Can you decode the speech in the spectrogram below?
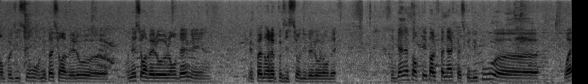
en position. On n'est pas sur un vélo. euh, on est sur un vélo hollandais, mais, mais pas dans la position du vélo hollandais. C'est bien apporté par le freinage parce que du coup, ouais,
